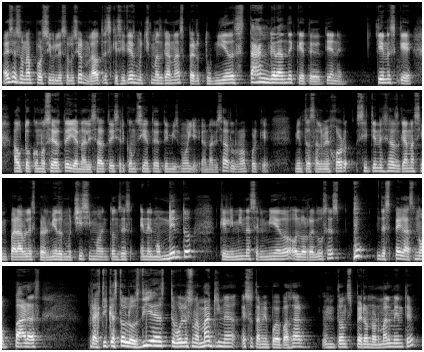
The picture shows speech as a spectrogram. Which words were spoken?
Esa es una posible solución. La otra es que si tienes muchísimas ganas, pero tu miedo es tan grande que te detiene tienes que autoconocerte y analizarte y ser consciente de ti mismo y analizarlo, ¿no? Porque mientras a lo mejor sí tienes esas ganas imparables, pero el miedo es muchísimo, entonces en el momento que eliminas el miedo o lo reduces, ¡pum! despegas, no paras, practicas todos los días, te vuelves una máquina, eso también puede pasar. Entonces, pero normalmente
